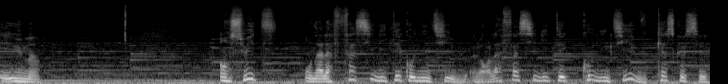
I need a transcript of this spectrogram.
et humain. Ensuite, on a la facilité cognitive. Alors la facilité cognitive, qu'est-ce que c'est?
